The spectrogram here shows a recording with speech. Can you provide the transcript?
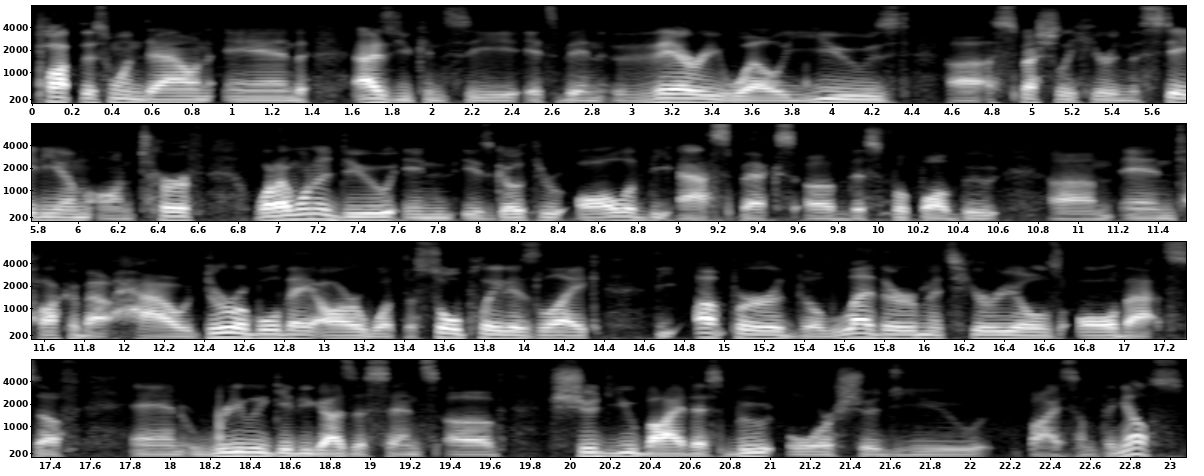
pop this one down and as you can see, it's been very well used, uh, especially here in the stadium on turf. What I wanna do in, is go through all of the aspects of this football boot um, and talk about how durable they are, what the sole plate is like, the upper, the leather materials, all that stuff, and really give you guys a sense of should you buy this boot or should you buy something else.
